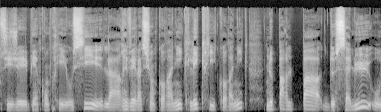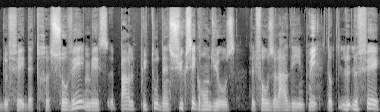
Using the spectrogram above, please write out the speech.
si j'ai bien compris aussi, la révélation coranique, l'écrit coranique ne parle pas de salut ou de fait d'être sauvé, mais parle plutôt d'un succès grandiose. Al-Fawz al-Adim. Oui. Donc le, fait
